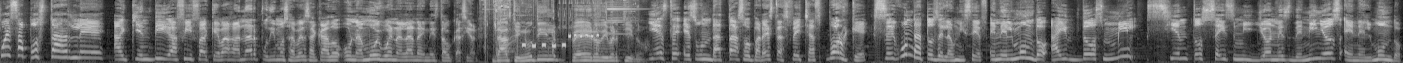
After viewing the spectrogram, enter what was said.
pues apostarle a quien diga FIFA que va a ganar, pudimos haber sacado una muy buena lana en esta ocasión. Dato inútil, pero divertido. Y este es un datazo para estas fechas porque, según datos de la UNICEF, en el mundo hay 2.106 millones de niños en el mundo.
